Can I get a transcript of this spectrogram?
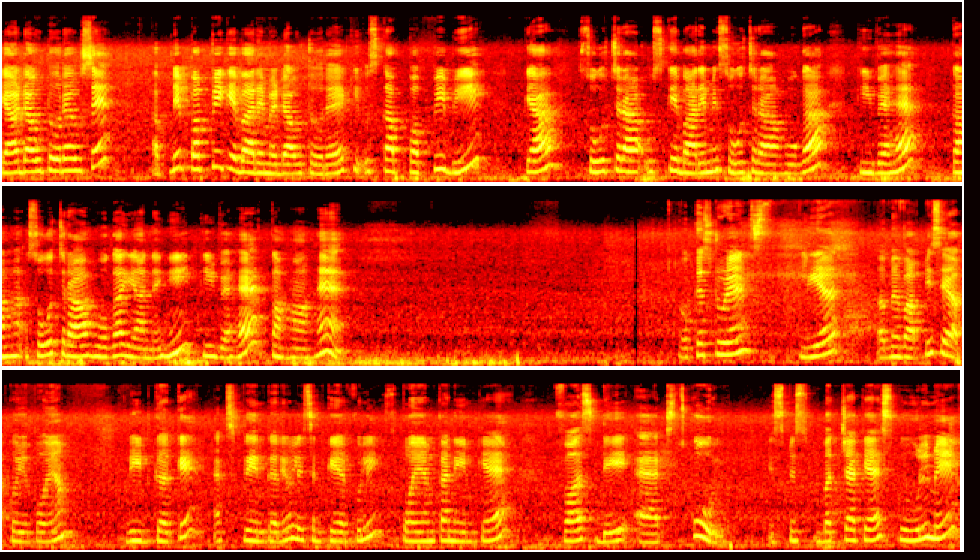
क्या डाउट हो रहा है उसे? अपने पप्पी के बारे में डाउट हो रहा है कि उसका पप्पी भी क्या सोच रहा, उसके बारे में सोच रहा होगा कि वह कहाँ, सोच रहा होगा या नहीं कि वह कहाँ है। ओके स्टूडेंट्स क्लियर अब मैं वापस से आपको ये पोएम रीड करके एक्सप्लेन कर रही हूँ। लिसन केयरफुली पोएम का नेम क्या है? फ़र्स्ट डे एट स्कूल इसमें बच्चा क्या है? स्कूल में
